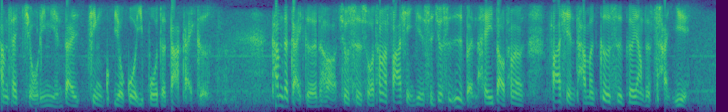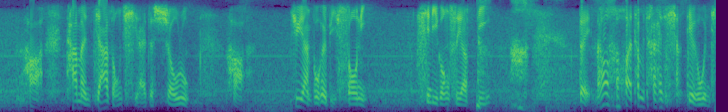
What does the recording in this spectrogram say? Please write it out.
他们在九零年代进有过一波的大改革，他们的改革的哈，就是说他们发现一件事，就是日本黑道他们发现他们各式各样的产业，哈，他们加总起来的收入，哈，居然不会比 Sony 新力公司要低，对，然后后来他们才开始想第二个问题，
